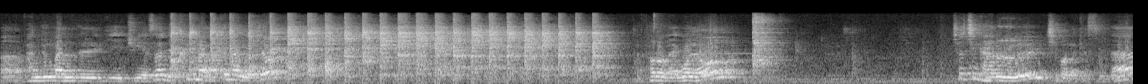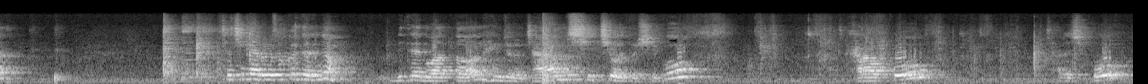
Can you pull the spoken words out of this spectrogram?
어, 반죽 만들기 중에서 이제 크림화가 끝난 거죠. 자, 털어내고요. 채친 가루를 집어넣겠습니다. 채친 가루를 섞을 때는요, 밑에 놓았던 행주는 잠시 치워두시고, 갈아엎고, 자르시고,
